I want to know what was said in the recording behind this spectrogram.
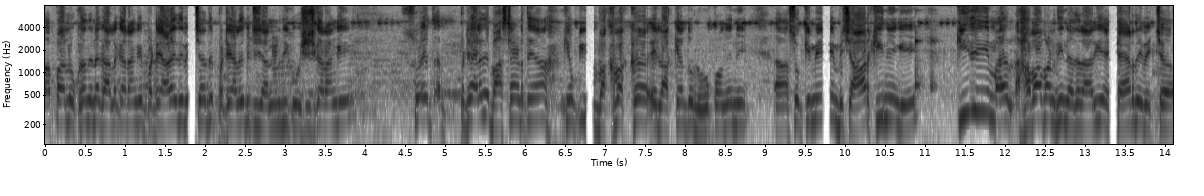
ਆਪਾਂ ਲੋਕਾਂ ਦੇ ਨਾਲ ਗੱਲ ਕਰਾਂਗੇ, ਪਟਿਆਲੇ ਦੇ ਵਿੱਚ ਤੇ ਪਟਿਆਲੇ ਦੇ ਵਿੱਚ ਜਾਣਨ ਦੀ ਕੋਸ਼ਿਸ਼ ਕਰਾਂਗੇ। ਸੋ ਇਹ ਪਟਿਆਲੇ ਦੇ ਬੱਸ ਸਟੈਂਡ ਤੇ ਆ, ਕਿਉਂਕਿ ਵੱਖ-ਵੱਖ ਇਲਾਕਿਆਂ ਤੋਂ ਲੋਕ ਆਉਂਦੇ ਨੇ। ਸੋ ਕਿਵੇਂ ਵਿਚਾਰ ਕੀ ਨੇਗੇ? ਕੀ ਮ- ਹਵਾ ਬਣਦੀ ਨਜ਼ਰ ਆ ਰਹੀ ਹੈ ਸ਼ਹਿਰ ਦੇ ਵਿੱਚ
